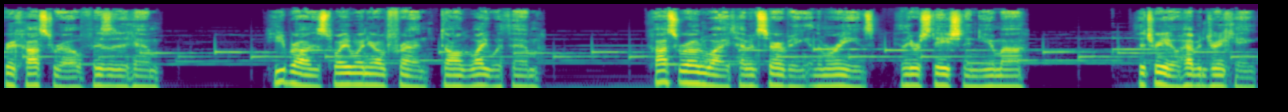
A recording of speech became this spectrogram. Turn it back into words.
Rick Castro, visited him. He brought his 21 year old friend, Donald White, with him. Castro and White had been serving in the Marines and they were stationed in Yuma. The trio had been drinking,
